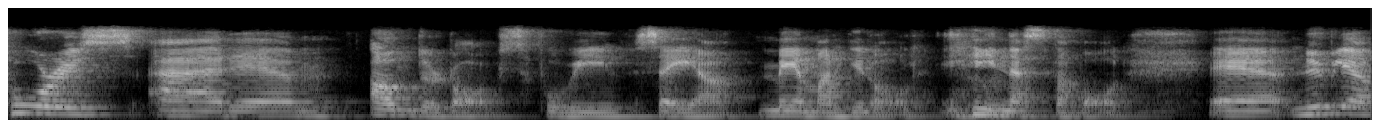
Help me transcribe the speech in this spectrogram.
Tories är eh, underdogs får vi säga med marginal i nästa val. Eh, nu vill jag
